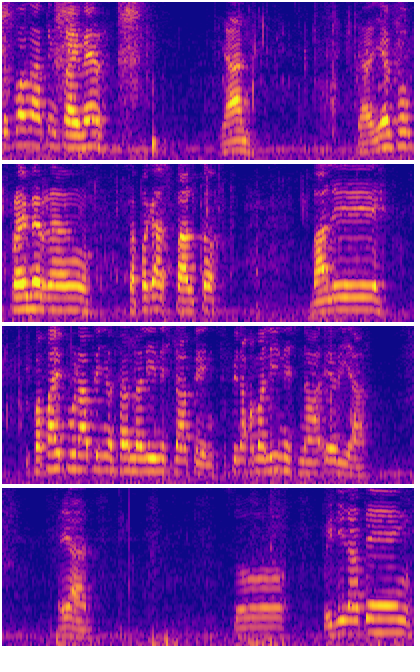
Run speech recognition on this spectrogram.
Ito po ang ating primer. Yan. Yan, yan po primer ng sa pag-aspalto. Bali, ipapay po natin yung sa nalinis natin, sa pinakamalinis na area. Ayan. So, pwede nating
